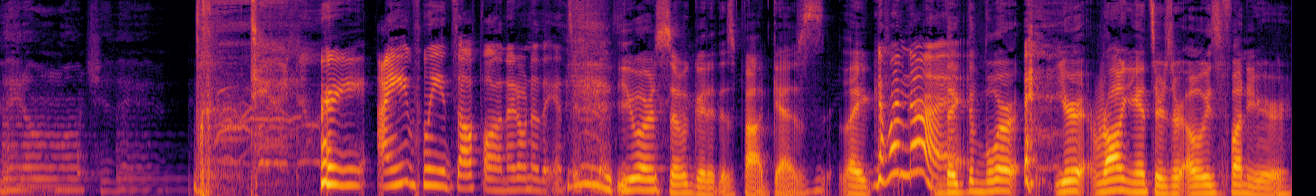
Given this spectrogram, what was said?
They don't want you there. Sorry, I played softball and I don't know the answer to this. You are so good at this podcast. Like, No, I'm not. like the more your wrong answers are always funnier,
